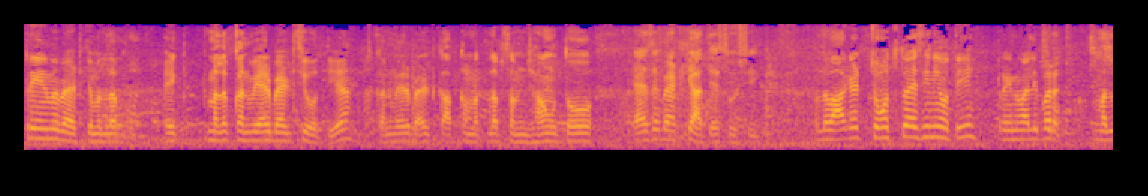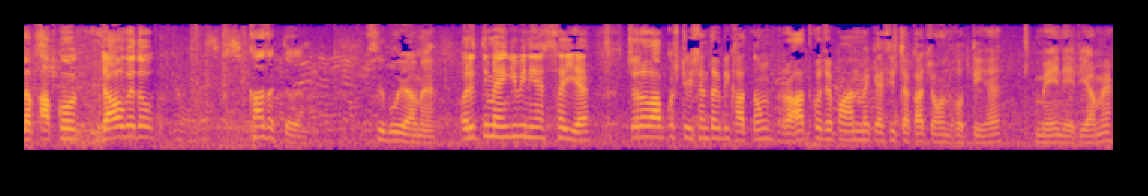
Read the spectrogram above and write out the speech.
ट्रेन में बैठ के मतलब एक मतलब कन्वेयर बेल्ट सी होती है। कन्वेयर बेल्ट का आपका मतलब समझाऊँ तो ऐसे बैठ के आती है सुशी। मतलब आगे चोंच तो ऐसी नहीं होती, ट्रेन वाली, पर मतलब आपको जाओगे तो खा सकते हो। शिबुया में। और इतनी महँगी भी नहीं है, सही है। चलो आपको स्टेशन तक दिखाता हूँ, रात को जापान में कैसी चकाचौंध होती है मेन एरिया में।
